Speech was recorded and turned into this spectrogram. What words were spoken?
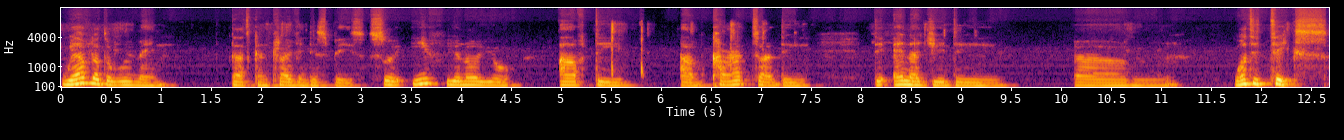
we have a lot of women that can thrive in this space. So if you know you have the um, character, the the energy, the um, what it takes,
